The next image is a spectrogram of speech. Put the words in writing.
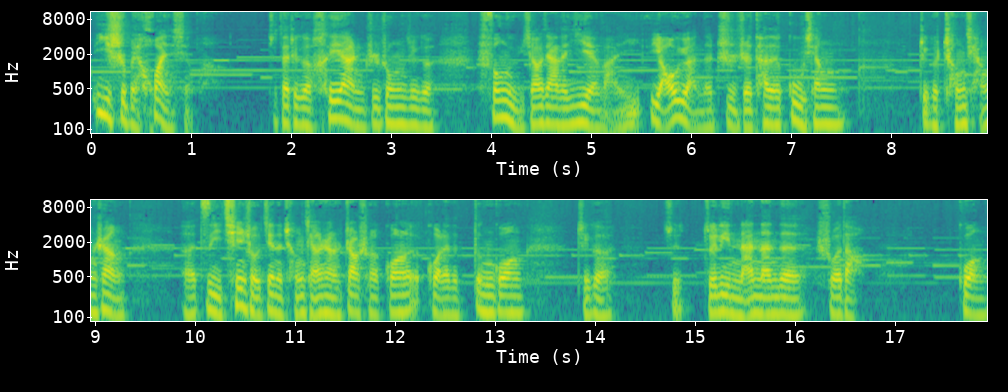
意识被唤醒了，就在这个黑暗之中，这个风雨交加的夜晚，遥远的指着他的故乡这个城墙上，呃，自己亲手建的城墙上照射光过来的灯光，这个嘴嘴里喃喃的说道。光，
